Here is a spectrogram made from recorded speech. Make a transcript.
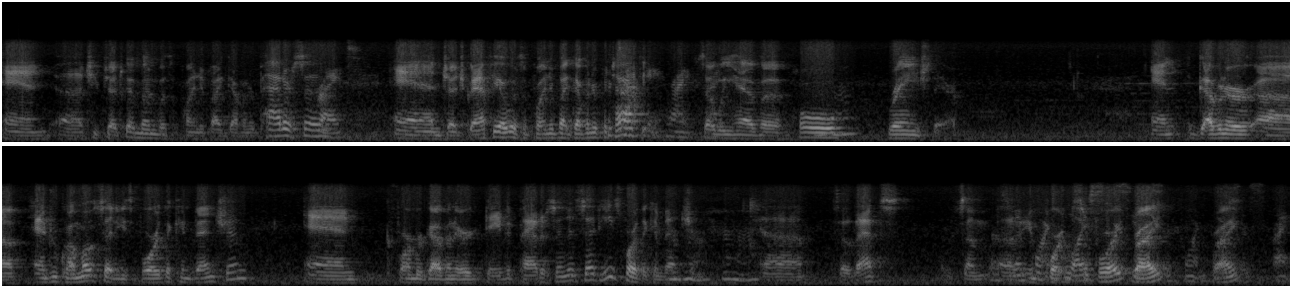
and uh, Chief Judge Goodman was appointed by Governor Paterson. Right. And Judge Graffeo was appointed by Governor Pataki. Pataki, right, So right. we have a whole Mhm. Range there. And Governor uh, Andrew Cuomo said he's for the convention, and former Governor David Paterson has said he's for the convention. Mhm, mhm. Uh, So that's some uh, are important voices, support, yes, right? important Right? voices, Right.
